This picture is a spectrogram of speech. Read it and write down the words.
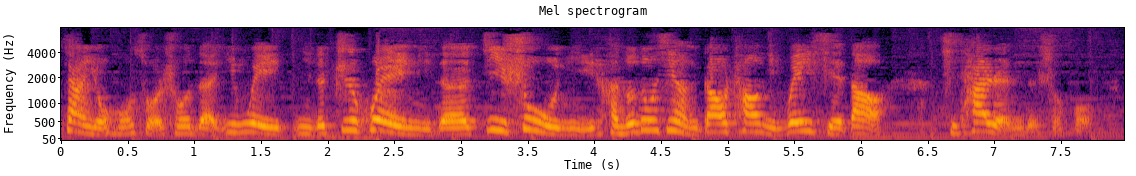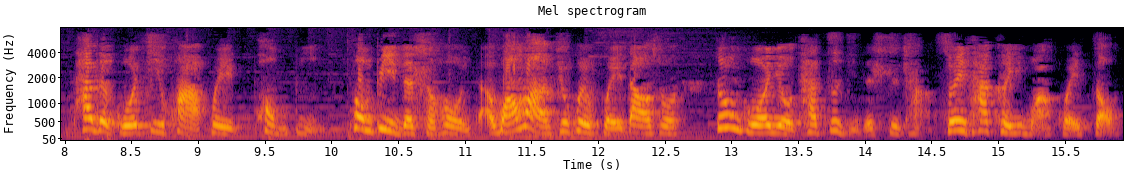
像永红所说的，因为你的智慧、你的技术、你很多东西很高超，你威胁到其他人的时候，它的国际化会碰壁。碰壁的时候，往往就会回到说。中国有它自己的市场，所以它可以往回走。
